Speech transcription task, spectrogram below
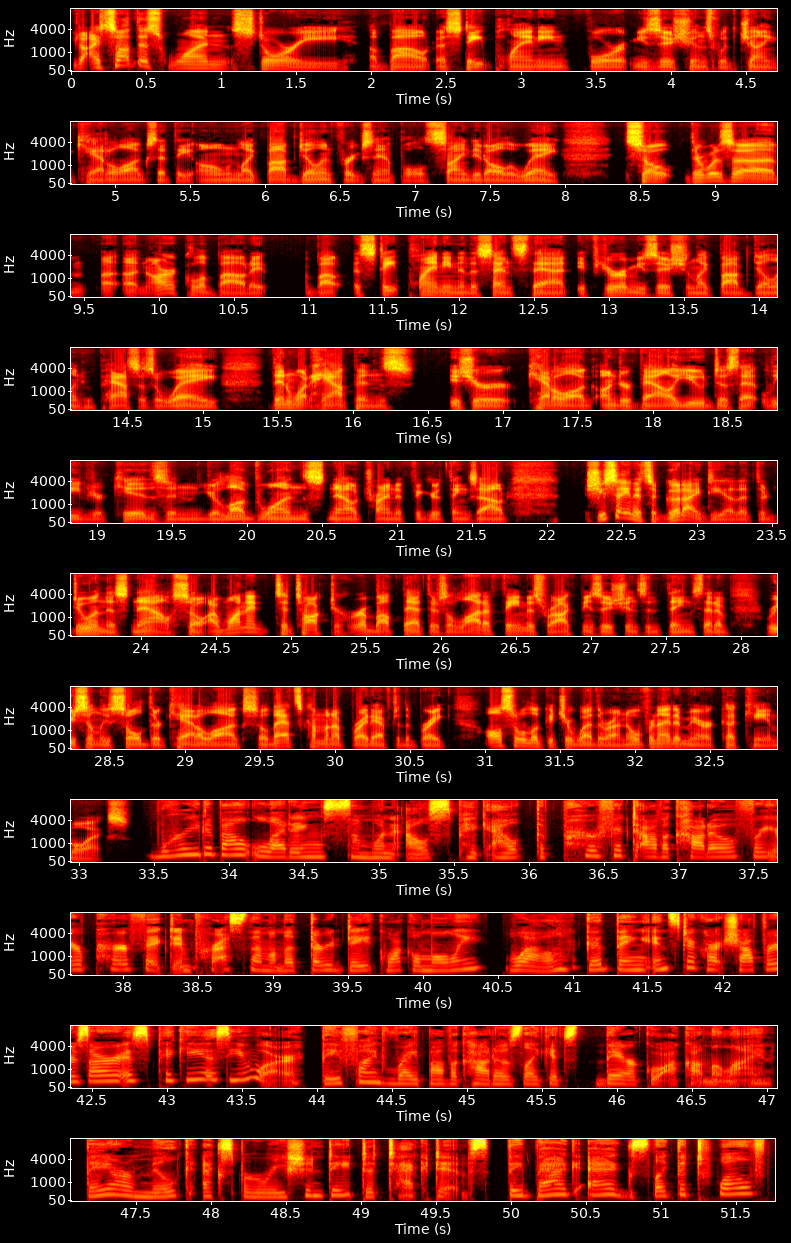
You know, I saw this one story about estate planning for musicians with giant catalogs that they own, like Bob Dylan, for example, signed it all away. So there was a, a an article about it about estate planning in the sense that if you're a musician like Bob Dylan who passes away, then what happens? Is your catalog undervalued? Does that leave your kids and your loved ones now trying to figure things out? She's saying it's a good idea that they're doing this now. So I wanted to talk to her about that. There's a lot of famous rock musicians and things that have recently sold their catalogs. So that's coming up right after the break. Also, a look at your weather on Overnight America, KMOX. Worried about letting someone else pick out the perfect avocado for your perfect impress them on the third date guacamole? Well, good thing Instacart shoppers are as picky as you are. They find ripe avocados like it's their guac on the line. They are milk expiration date detectives. They bag eggs like the 12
